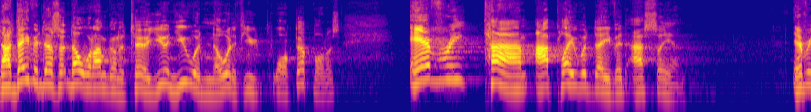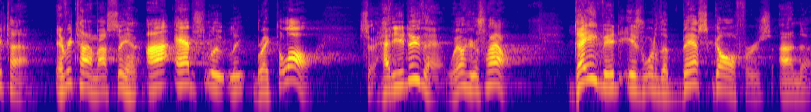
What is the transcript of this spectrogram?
Now, David doesn't know what I'm going to tell you, and you wouldn't know it if you walked up on us. Every time I play with David, I sin. Every time. Every time I sin, I absolutely break the law. So, how do you do that? Well, here's how. David is one of the best golfers I know.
